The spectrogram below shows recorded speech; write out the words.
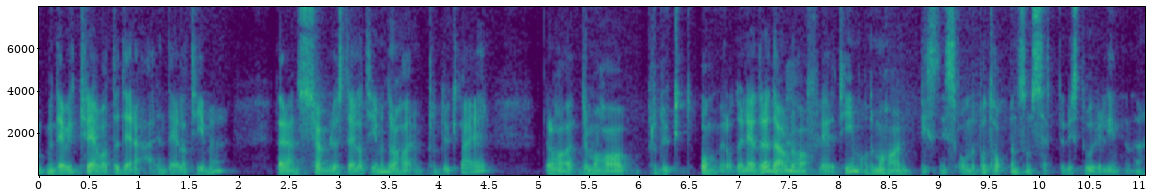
Men det vil kreve at dere er en del av teamet. Dere er en sømløs del av teamet. Dere har en produkteier. Dere, har, dere må ha produktområdeledere der du har flere team, og du må ha en business owner på toppen som setter de store linjene.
